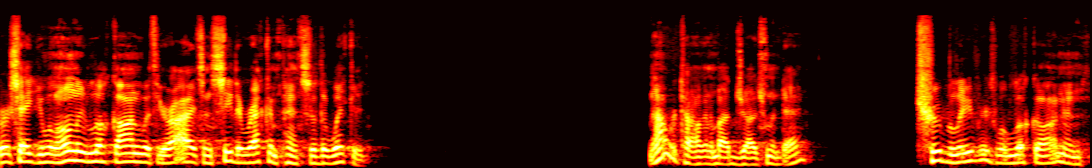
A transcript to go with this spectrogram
Verse 8 You will only look on with your eyes and see the recompense of the wicked. Now we're talking about Judgment Day. True believers will look on and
